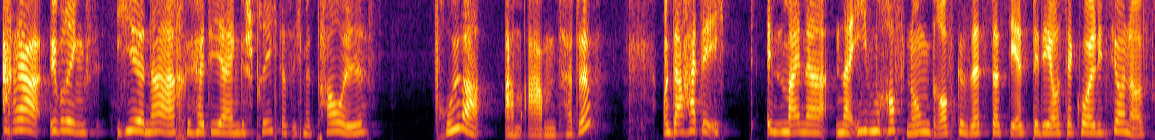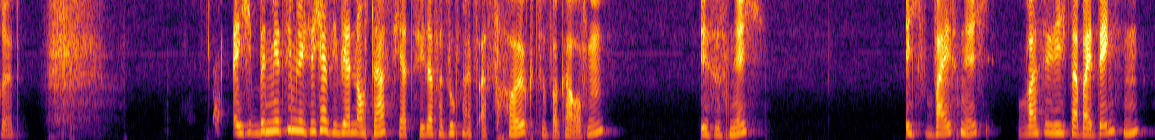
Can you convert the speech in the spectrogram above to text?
Ach ja, übrigens, hiernach hört ihr ein Gespräch, das ich mit Paul früher am Abend hatte. Und da hatte ich in meiner naiven Hoffnung drauf gesetzt, dass die SPD aus der Koalition austritt. Ich bin mir ziemlich sicher, sie werden auch das jetzt wieder versuchen als Erfolg zu verkaufen. Ist es nicht? Ich weiß nicht, was sie sich dabei denken.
